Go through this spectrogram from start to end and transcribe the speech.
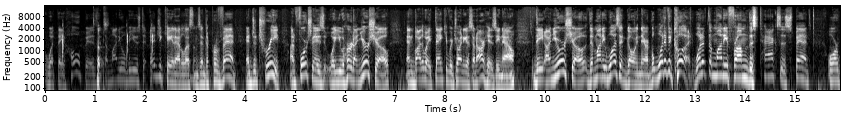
what they hope is that the money will be used to educate adolescents and to prevent and to treat. Unfortunately, as what you heard on your show, and by the way, thank you for joining us on our Hizzy now. The on your show, the money wasn't going there. But what if it could? What if the money from this taxes spent or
